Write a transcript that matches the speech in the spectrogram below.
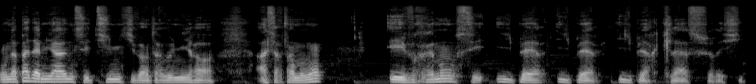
On n'a pas Damian, c'est Tim qui va intervenir à, à certains moments. Et vraiment, c'est hyper, hyper, hyper classe ce récit.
